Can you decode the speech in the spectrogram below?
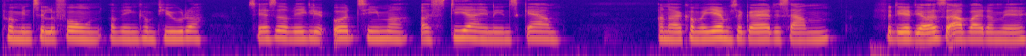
på min telefon og ved en computer. Så jeg sidder virkelig 8 timer og stiger ind i en skærm. Og når jeg kommer hjem, så gør jeg det samme. Fordi at jeg også arbejder med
